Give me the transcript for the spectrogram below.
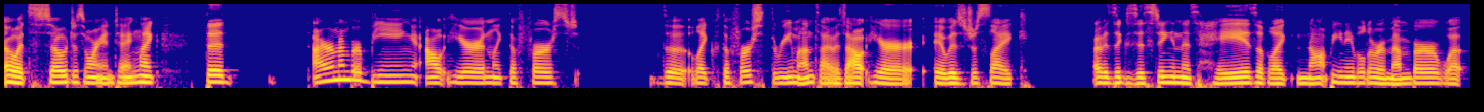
Oh, it's so disorienting. Like the I remember being out here in like the first the like the first 3 months I was out here, it was just like I was existing in this haze of like not being able to remember what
